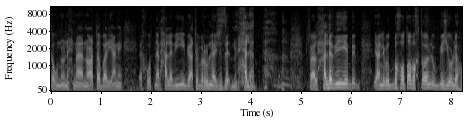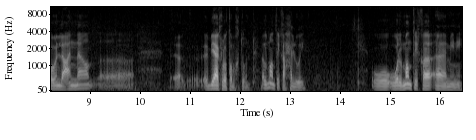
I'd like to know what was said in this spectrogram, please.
كونه نحن نعتبر يعني إخوتنا الحلبية بيعتبرونا جزء من حلب. فالحلبية ب... يعني بيطبخوا طبختهم وبيجوا لهون لعنا آه، بياكلوا طبختهم المنطقة حلوة والمنطقة آمنة.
